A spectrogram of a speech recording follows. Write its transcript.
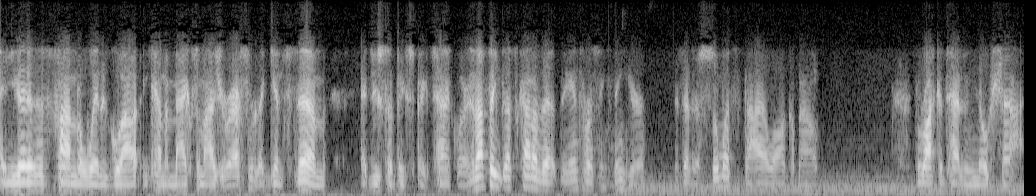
And you got to find a way to go out and kind of maximize your effort against them and do something spectacular. And I think that's kind of the, the interesting thing here is that there's so much dialogue about the Rockets having no shot.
